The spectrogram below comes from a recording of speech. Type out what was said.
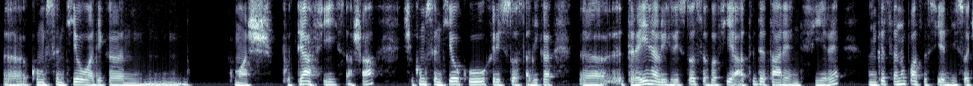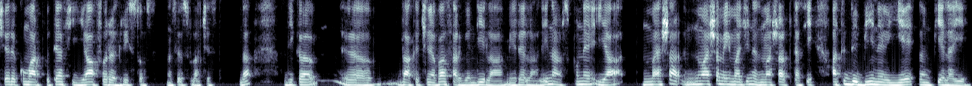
Uh, cum sunt eu, adică cum aș putea fi, așa, și cum sunt eu cu Hristos. Adică uh, trăirea lui Hristos să vă fie atât de tare în fire, încât să nu poată să fie disociere cum ar putea fi ea fără Hristos, în sensul acesta. Da? Adică, dacă cineva s-ar gândi la Mirela Alina, ar spune, ea numai așa, numai așa mi imaginez, numai așa ar putea fi, atât de bine e în pielea ei.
